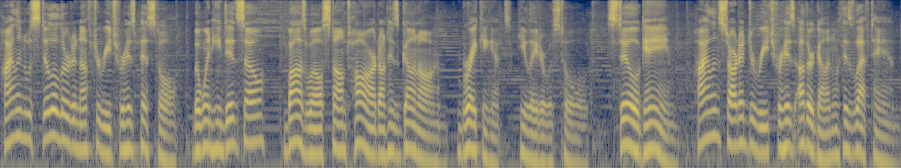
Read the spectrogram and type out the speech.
Highland was still alert enough to reach for his pistol, but when he did so, Boswell stomped hard on his gun arm, breaking it, he later was told. Still game, Highland started to reach for his other gun with his left hand,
